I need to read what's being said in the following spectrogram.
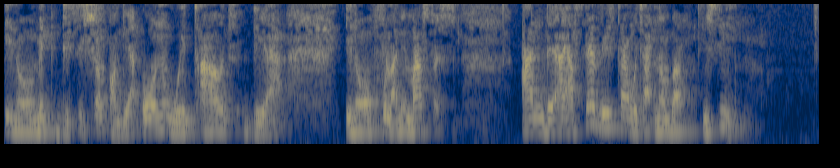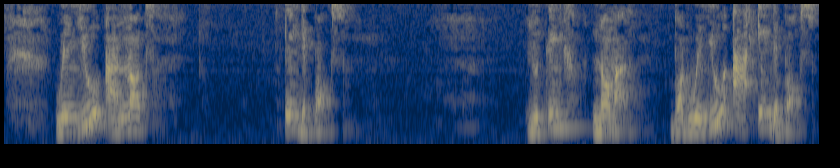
you know, make decision on their own without their, you know, Fulani masters. And uh, I have said this time without number, you see, when you are not in the box, you think normal. But when you are in the box,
